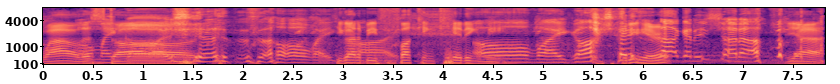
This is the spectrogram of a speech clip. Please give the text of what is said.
wow, oh this my dog. gosh. oh my. God. You gotta be fucking kidding me. Oh my gosh. Did you hear not gonna shut up. Yeah,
